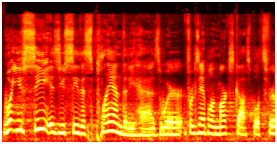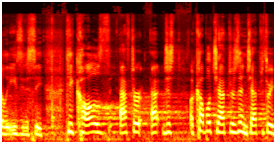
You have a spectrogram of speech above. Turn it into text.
What you see is you see this plan that he has where, for example, in Mark's gospel, it's fairly easy to see. He calls, after uh, just a couple chapters in, chapter three,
